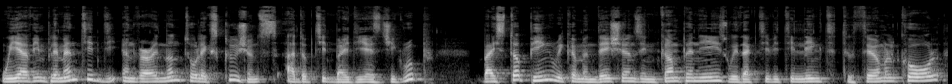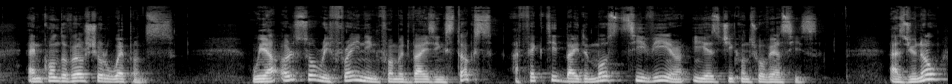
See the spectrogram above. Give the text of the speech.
we have implemented the environmental exclusions adopted by the SG Group by stopping recommendations in companies with activity linked to thermal coal and controversial weapons. We are also refraining from advising stocks affected by the most severe ESG controversies. As you know,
